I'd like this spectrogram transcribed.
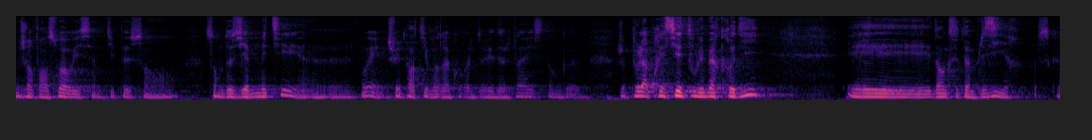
Jean-François, oui, c'est un petit peu son, son deuxième métier. hein. oui. Je fais partie moi, de la chorale de l'Edelweiss, donc euh, je peux l'apprécier tous les mercredis. Et donc c'est un plaisir, parce que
